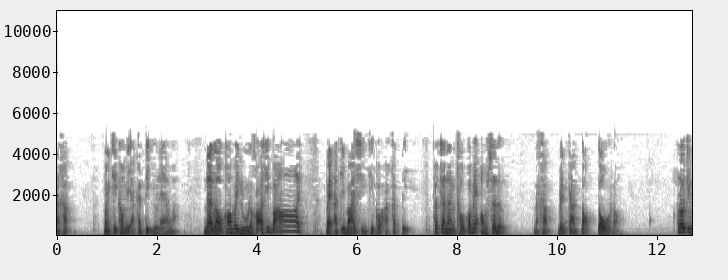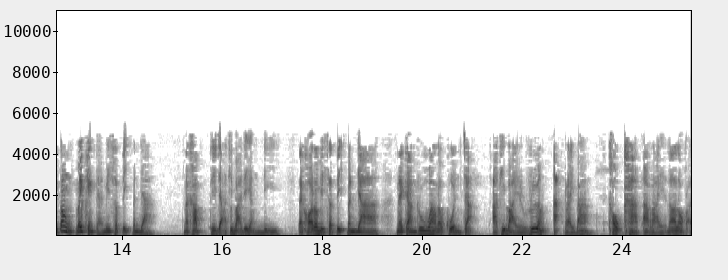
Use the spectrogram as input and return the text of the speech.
นะครับ บางทีเขามีอคติอยู่แล้วอะและเราก็ไม่รู้แล้วก็อธิบาย ไปอธิบายสิ่งที่เขาอาคติ เพราะฉะนั้นเขาก็ไม่เอาเสลยนะครับ เป็นการตอบโต้เรา เราจึงต้องไม่เพียงแต่มีสติปัญญานะครับ ที่จะอธิบายได้อย่างดี แต่ขอเรามีสติปัญญาในการรู้ว่าเราควรจะอธิบายเรื่องอะไรบ้าง เขาขาดอะไรแล้วเราก็อ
